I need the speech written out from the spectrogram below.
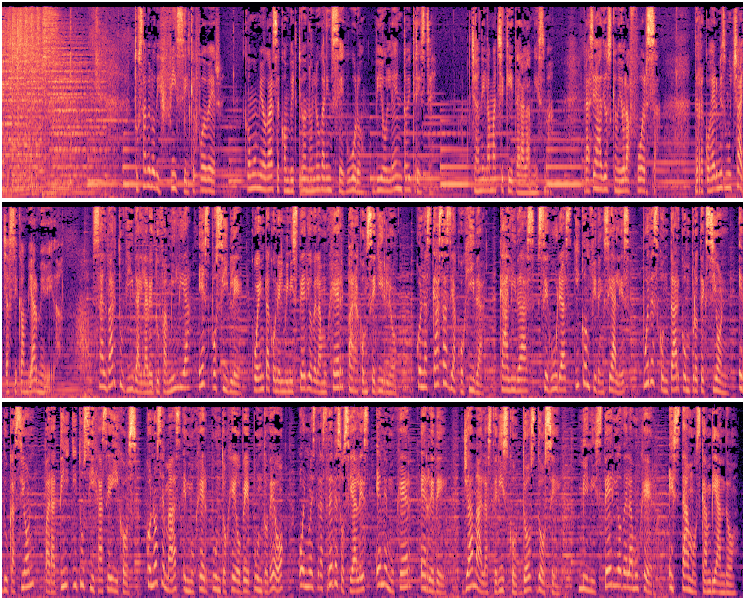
Tú sabes lo difícil que fue ver cómo mi hogar se convirtió en un lugar inseguro, violento y triste. Ya ni la más chiquita era la misma. Gracias a Dios que me dio la fuerza de recoger mis muchachas y cambiar mi vida. Salvar tu vida y la de tu familia es posible. Cuenta con el Ministerio de la Mujer para conseguirlo. Con las casas de acogida, cálidas, seguras y confidenciales, puedes contar con protección, educación para ti y tus hijas e hijos. Conoce más en mujer.gov.do o en nuestras redes sociales MMujerRD. Llama al asterisco 212. Ministerio de la Mujer. Estamos cambiando.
